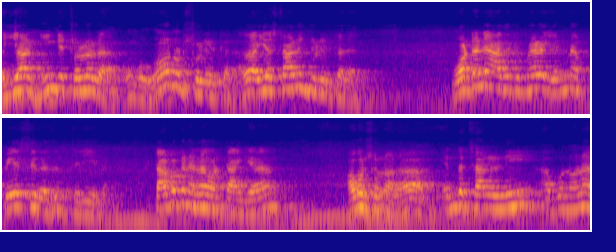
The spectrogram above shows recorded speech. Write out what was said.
ஐயா நீங்கள் சொல்லலை. உங்கள் ஓனர் சொல்லியிருக்காரு. அதாவது ஐயா ஸ்டாலின் சொல்லியிருக்காரு. உடனே அதுக்கு மேலே என்ன பேசுகிறதுன்னு தெரியல. டபக்குன்னு என்ன பண்ணிட்டாங்க? அவர் சொன்னாரா எந்த சேனல் நீ? அப்படின்னோடனே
